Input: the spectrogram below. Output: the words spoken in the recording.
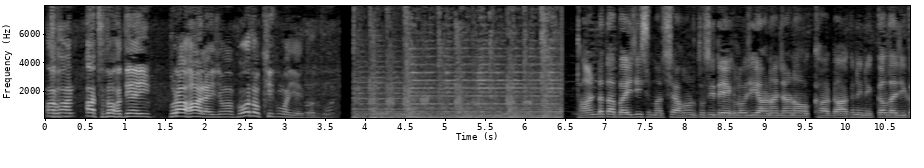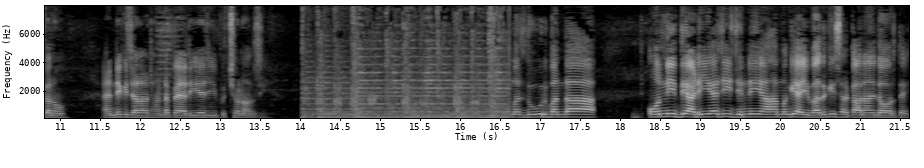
ਹੱਥ ਦੁਖਦੇ ਆ ਜੀ ਬੁਰਾ ਹਾਲ ਹੈ ਜਮਾ ਬਹੁਤ ਔਖੀ ਕਮਾਈ ਹੈ ਦੁੱਧ ਦੀ। ਠੰਡ ਤਾਂ ਬਾਈ ਜੀ ਸਮੱਸਿਆ ਹੁਣ ਤੁਸੀਂ ਦੇਖ ਲਓ ਜੀ ਆਣਾ ਜਾਣਾ ਔਖਾ ਗਾਹਕ ਨਹੀਂ ਨਿਕਲਦਾ ਜੀ ਘਰੋਂ। ਇੰਨੀ ਕੁ ਜ਼ਿਆਦਾ ਠੰਡ ਪੈ ਰਹੀ ਹੈ ਜੀ ਪੁੱਛੋ ਨਾ ਤੁਸੀਂ। ਮਜ਼ਦੂਰ ਬੰਦਾ ਓਨੀ ਦਿਹਾੜੀ ਹੈ ਜੀ ਜਿੰਨੀ ਆਹ ਮਹਿੰਗਾਈ ਵੱਧ ਗਈ ਸਰਕਾਰਾਂ ਦੇ ਦੌਰ ਤੇ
